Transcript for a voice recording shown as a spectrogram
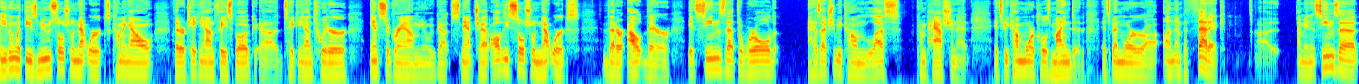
even with these new social networks coming out that are taking on Facebook, uh, taking on Twitter, Instagram, you know, we've got Snapchat, all these social networks that are out there, it seems that the world has actually become less compassionate. It's become more closed minded. It's been more uh, unempathetic. Uh, I mean, it seems that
